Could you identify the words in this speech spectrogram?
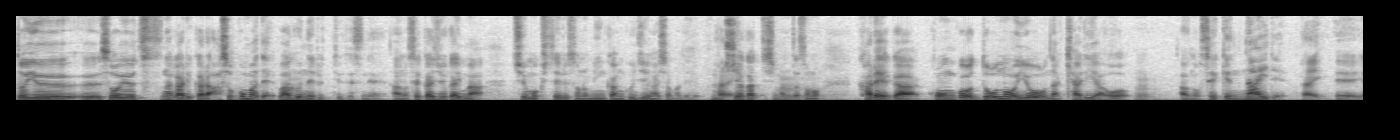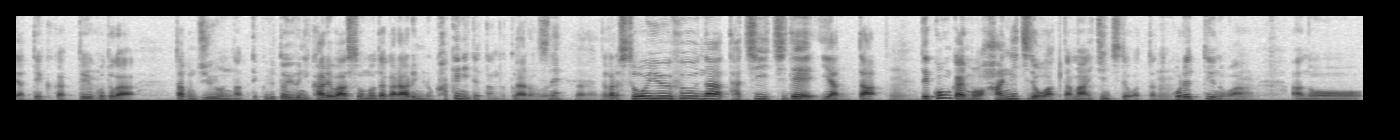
という、うん、そういうつながりからあそこまでワグネルっていうですね、あの世界中が今注目しているその民間軍事会社までのし上がってしまった、はい、その彼が今後どのようなキャリアを、あの政権内で、はい、えー、やっていくかっていうことが、多分重要になってくるというふうに彼はそのだからある意味の賭けに出たんだと思うんですね。だからそういうふうな立ち位置でやった、で今回も半日で終わった。まあ1日で終わったと、これっていうのは、あの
